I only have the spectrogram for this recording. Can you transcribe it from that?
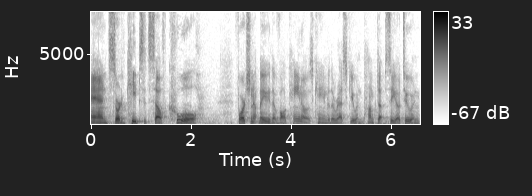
and sort of keeps itself cool. Fortunately, the volcanoes came to the rescue and pumped up CO2 and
